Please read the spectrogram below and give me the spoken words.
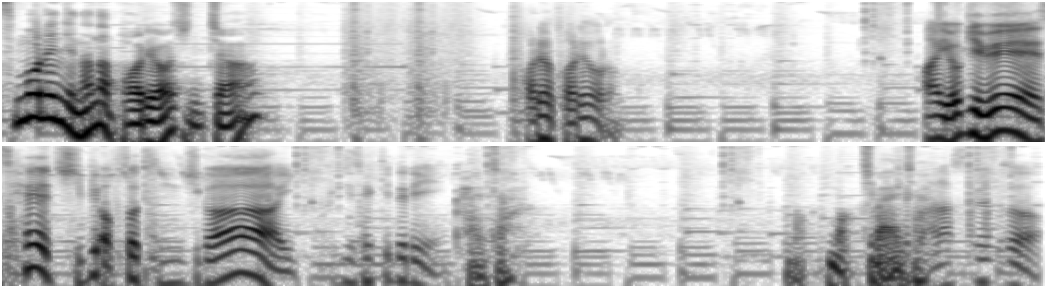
스몰 엔진 하나 버려 진짜 버려 버려 그럼. 아 여기 왜 새 집이 없어 둥지가 이 그지 새끼들이 갈자 먹, 먹지 이렇게 말자 많았으면서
